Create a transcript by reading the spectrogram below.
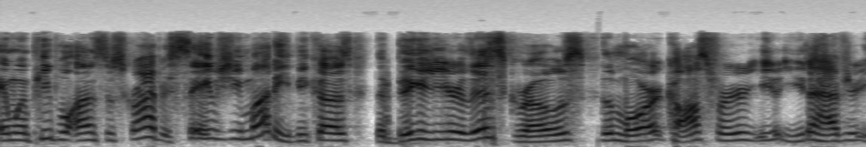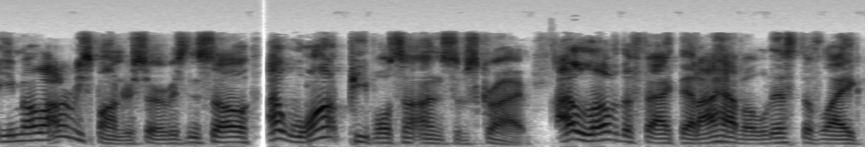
And when people unsubscribe, it saves you money because the bigger your list grows, the more it costs for you, you, to have your email autoresponder service. And so I want people to unsubscribe. I love the fact that I have a list of like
